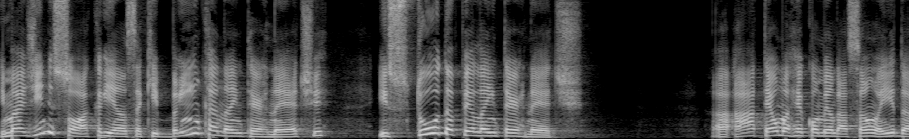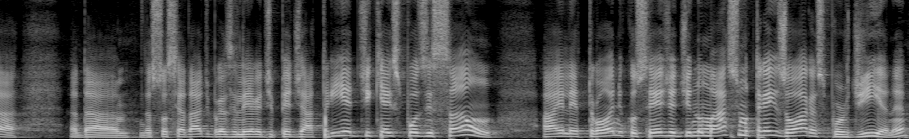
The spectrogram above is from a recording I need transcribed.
Imagine só a criança que brinca na internet, estuda pela internet. Há até uma recomendação aí da, da, da Sociedade Brasileira de Pediatria de que a exposição a eletrônico seja de no máximo três horas por dia, né?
